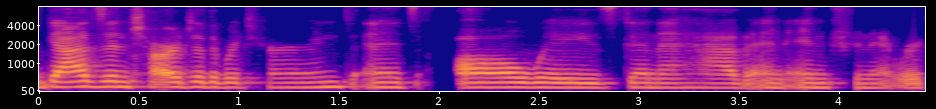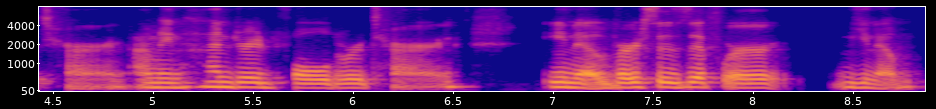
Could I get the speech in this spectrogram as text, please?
God's in charge of the returns and it's always going to have an infinite return. I mean, hundredfold return, you know, versus if we're, you know,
